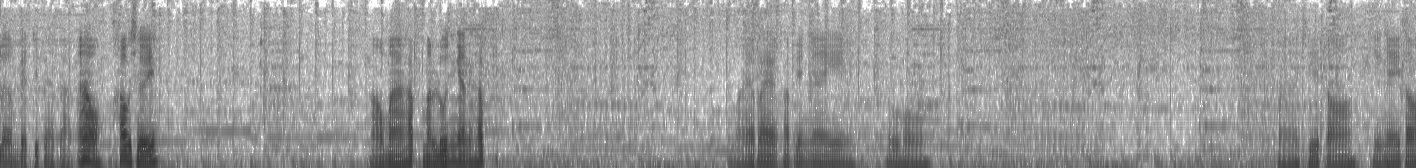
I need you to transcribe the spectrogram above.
เริ่มเบ็ดที่ 8 บาท อ้าว เข้าเฉย เอามาครับมาลุ้นกันครับ หมายแรกครับยังไง โอ้โหมาเคต่อ ยังไงต่อ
